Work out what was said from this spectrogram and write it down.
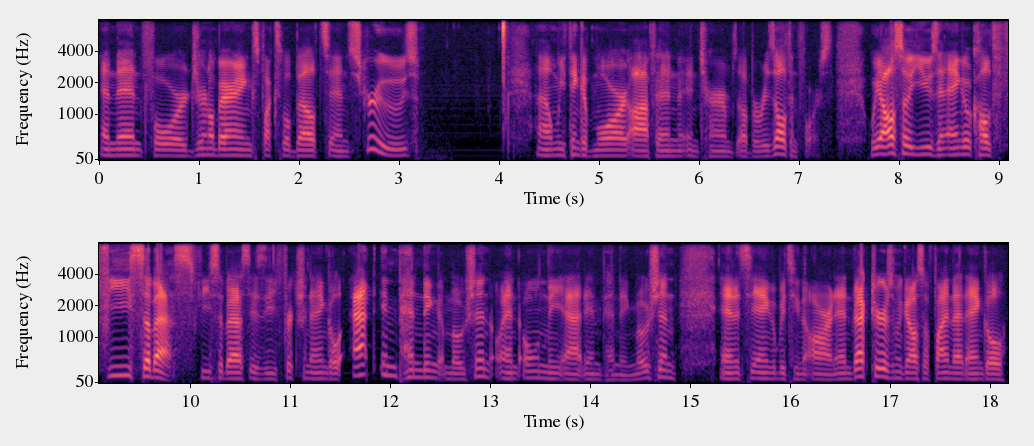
And then for journal bearings, flexible belts, and screws, um, we think of more often in terms of a resultant force. We also use an angle called phi sub s. Phi sub s is the friction angle at impending motion and only at impending motion. And it's the angle between the r and n vectors. And we can also find that angle,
